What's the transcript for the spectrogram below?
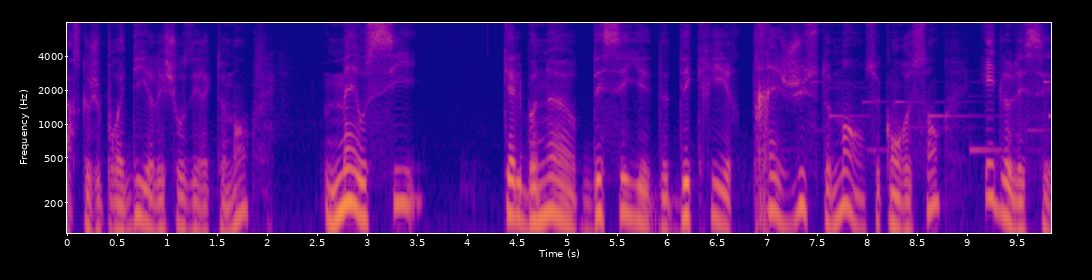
parce que je pourrais dire les choses directement, mais aussi quel bonheur d'essayer de décrire très justement ce qu'on ressent et de le laisser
